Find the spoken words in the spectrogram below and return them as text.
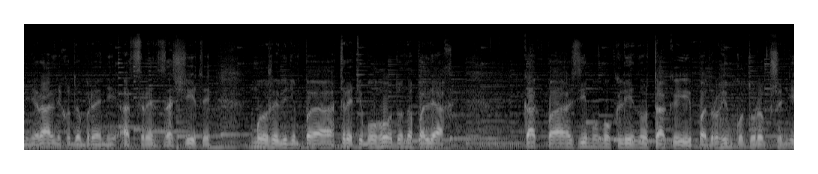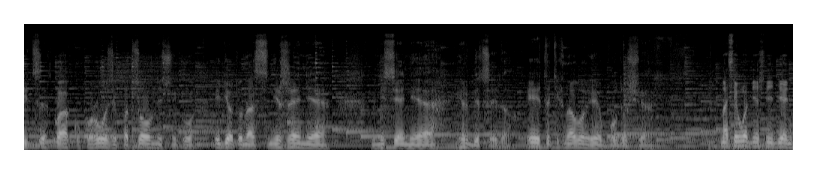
минеральных удобрений, от средств защиты. Мы уже видим по третьему году на полях, как по зимнему клину, так и по другим культурам пшеницы, по кукурузе, подсолнечнику идет у нас снижение внесения гербицидов. И это технология будущего. На сегодняшний день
